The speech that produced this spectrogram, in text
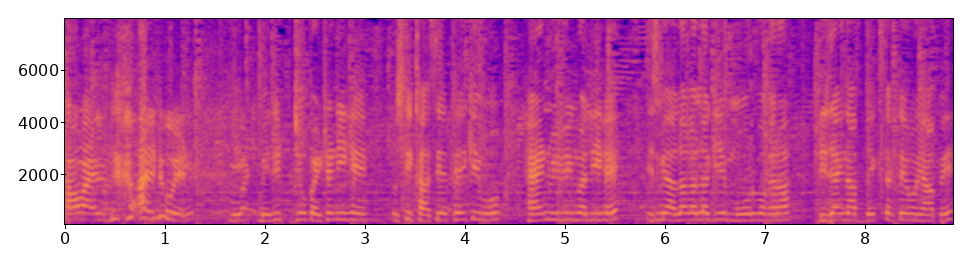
how I I do it ये मेरी जो पैठनी है उसकी खासियत है कि वो हैंड वीविंग वाली है। इसमें अलग अलग ये मोर वगैरह डिज़ाइन आप देख सकते हो यहाँ पे।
